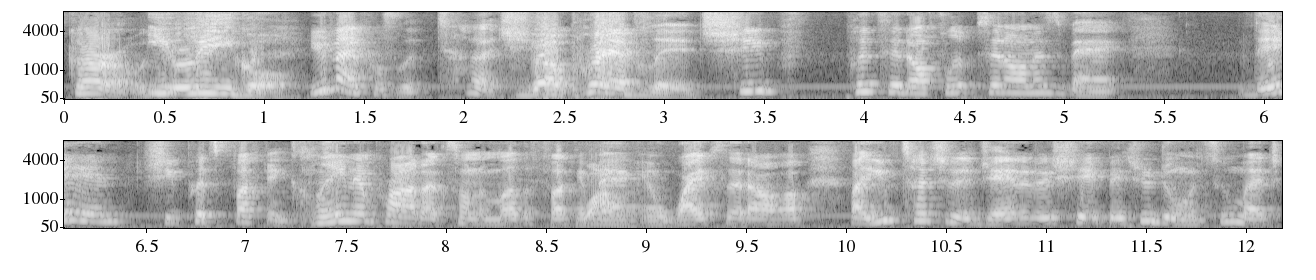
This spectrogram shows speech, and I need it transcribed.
girl, you, Illegal. you're not supposed to touch. The privilege. She puts it on, flips it on his back. Then she puts fucking cleaning products on the motherfucking Wow. back and wipes it off. Like you touching the janitor shit, bitch. You doing too much.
